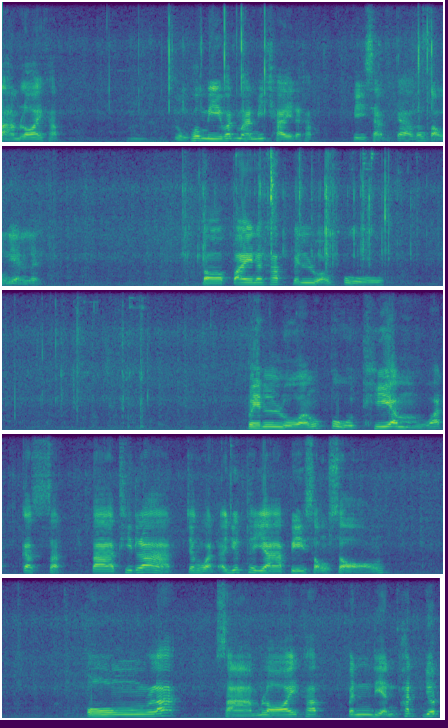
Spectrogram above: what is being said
สามร้อยครับอืมหลวงพ่อมีวัดมารวิชัยนะครับ ปีสามเก้าทั้งสองเหรียญเลย ต่อไปนะครับเป็นหลวงปู่ เป็นหลวงปู่เทียม วัดกษัตริย์ตาธิราช จังหวัดอยุธยาปีสองสององค์ละสามร้อยครับ เป็นเหรียญพัดยศ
